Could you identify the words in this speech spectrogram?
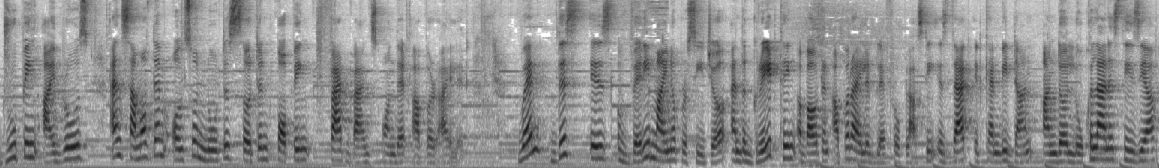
drooping eyebrows and some of them also notice certain popping fat bags on their upper eyelid. Well, this is a very minor procedure and the great thing about an upper eyelid blepharoplasty is that it can be done under local anesthesia,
